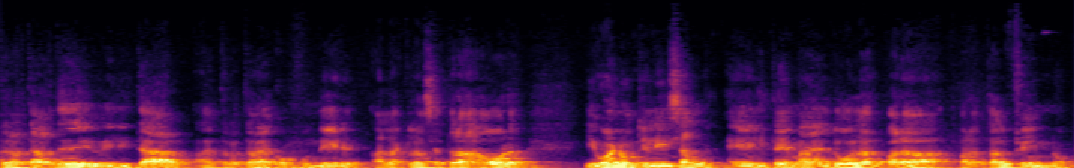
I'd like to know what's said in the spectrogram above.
tratar de debilitar, a tratar de confundir a la clase trabajadora y bueno, utilizan el tema del dólar para, para tal fin, ¿no?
